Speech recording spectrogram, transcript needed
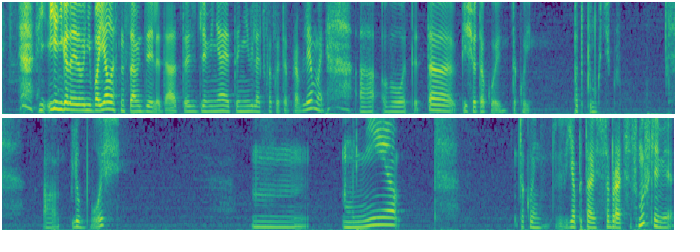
Я никогда этого не боялась на самом деле, да, то есть для меня это не является какой-то проблемой. А, вот, это еще такой, такой подпунктик. А, любовь. Мне такой, я пытаюсь собраться с мыслями,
